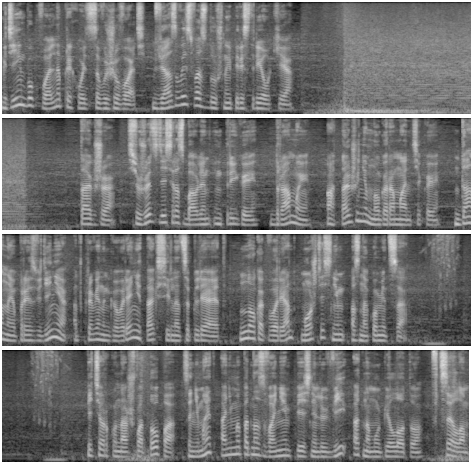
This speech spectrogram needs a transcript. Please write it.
где им буквально приходится выживать, ввязываясь в воздушные перестрелки. Также сюжет здесь разбавлен интригой, драмой а также немного романтикой. Данное произведение, откровенно говоря, не так сильно цепляет, но как вариант можете с ним ознакомиться. Пятерку нашего топа занимает аниме под названием «Песня любви одному пилоту». В целом,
